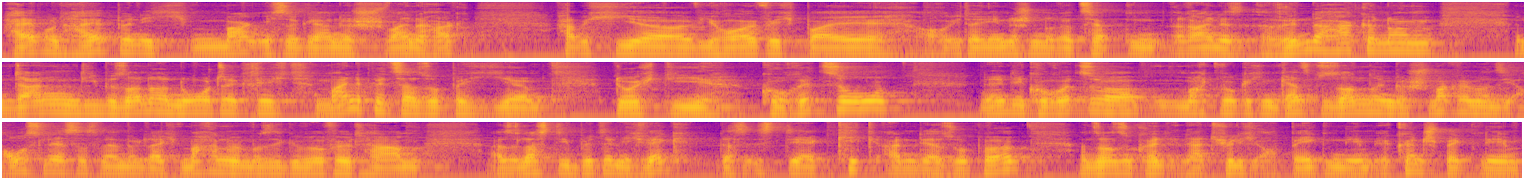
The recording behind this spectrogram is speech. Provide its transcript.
Halb und Halb bin, ich mag nicht so gerne Schweinehack, habe ich hier wie häufig bei auch italienischen Rezepten reines Rinderhack genommen. Dann die besondere Note kriegt meine Pizzasuppe hier durch die Chorizo. Ne, die Chorizo macht wirklich einen ganz besonderen Geschmack, wenn man sie auslässt. Das werden wir gleich machen, wenn wir sie gewürfelt haben. Also lasst die bitte nicht weg. Das ist der Kick an der Suppe. Ansonsten könnt ihr natürlich auch Bacon nehmen, ihr könnt Speck nehmen.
